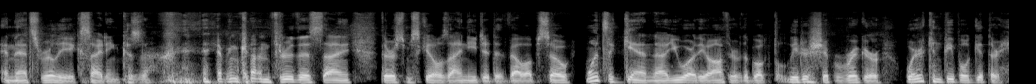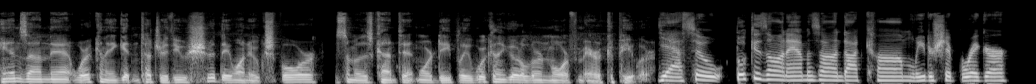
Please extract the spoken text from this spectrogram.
And that's really exciting because uh, having gone through this, I, there are some skills I need to develop. So once again, uh, you are the author of the book, The Leadership Rigor. Where can people get their hands on that? Where can they get in touch with you should they want to explore some of this content more deeply? Where can they go to learn more from Erica Peitler? Yeah, so book is on Amazon.com, Leadership Rigor.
